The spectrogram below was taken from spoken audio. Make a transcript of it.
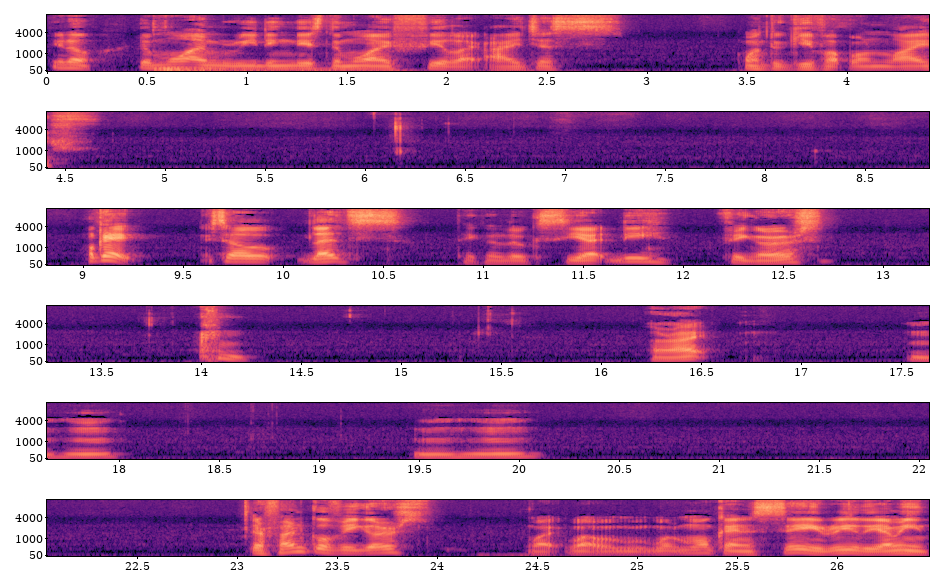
You know, the more I'm reading this, the more I feel like I just want to give up on life. Okay, so let's take a look see at the figures. All right. Mm-hmm. Mm-hmm. They're Funko figures. What, what, what more can I say, really? I mean,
